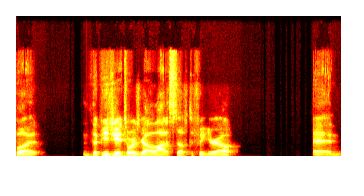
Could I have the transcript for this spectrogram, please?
but the PGA Tour's got a lot of stuff to figure out, and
